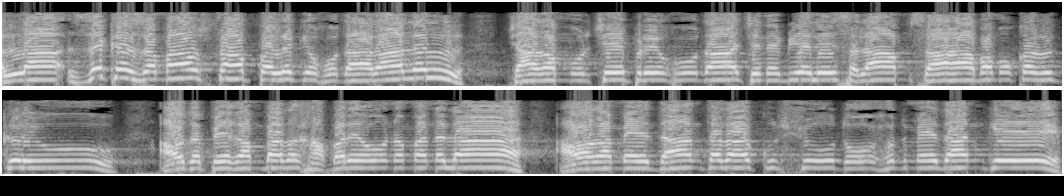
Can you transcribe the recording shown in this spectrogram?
الله زکه زما او ستا په لکه خدا رالل چاغه مورچه پر خدا چې نبی علی سلام صحابه مقرر کړیو او د پیغمبر خبره ونه منله او هغه میدان ته کوشو دوه میدان کې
